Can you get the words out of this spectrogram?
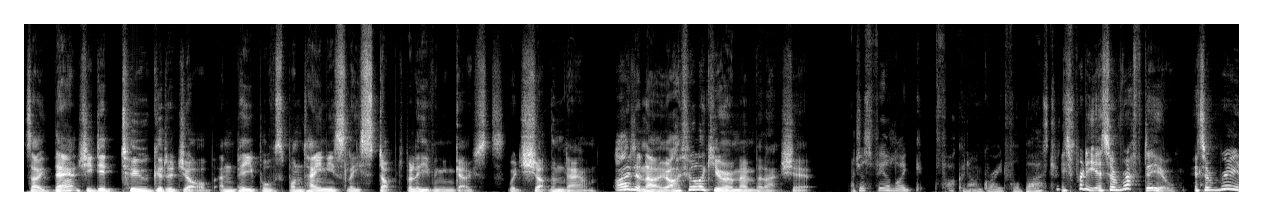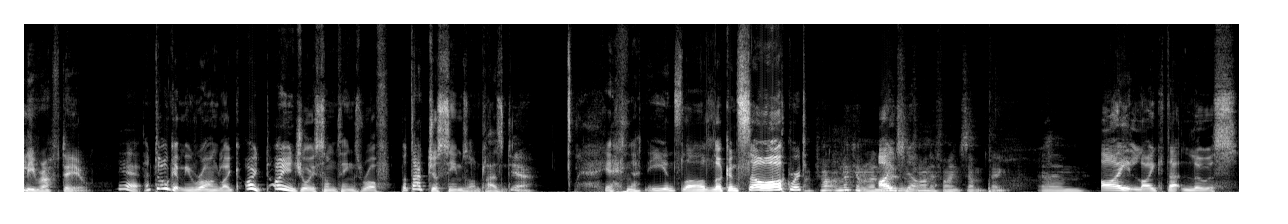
So they actually did too good a job, and people spontaneously stopped believing in ghosts, which shut them down. I don't know. I feel like you remember that shit. I just feel like fucking ungrateful bastards. It's pretty. It's a rough deal. It's a really rough deal. Yeah, and don't get me wrong. Like, I I enjoy some things rough, but that just seems unpleasant. Yeah. Yeah, Ian's Law looking so awkward. I'm, I'm looking at my notes. I'm know. trying to find something. Um, I like that Louis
